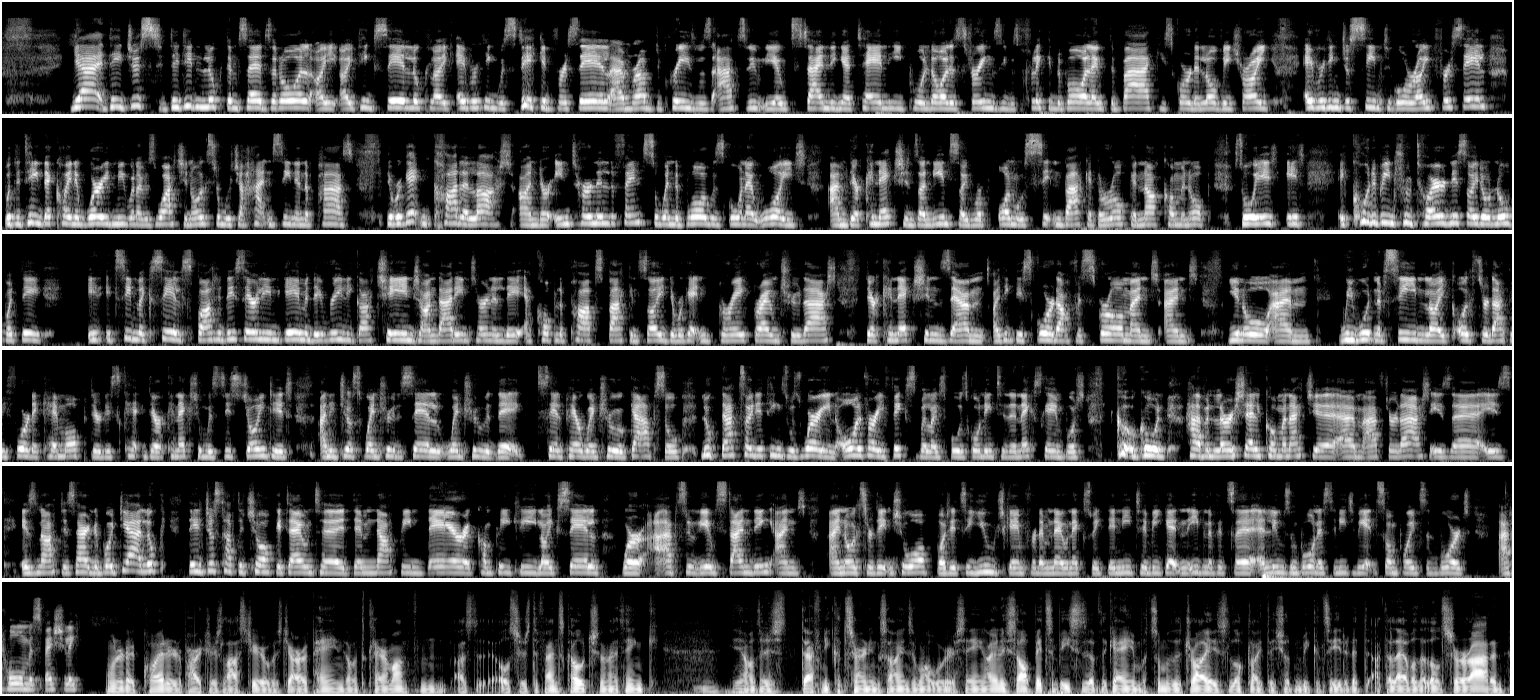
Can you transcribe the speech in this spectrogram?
yeah, they just they didn't look themselves at all. I I think Sale looked like everything was sticking for Sale. Um, Rob du Preez was absolutely outstanding at ten. He pulled all the strings. He was flicking the ball out the back. He scored a lovely try. Everything just seemed to go right for Sale. But the thing that kind of worried me when I was watching Ulster, which I hadn't seen in the past, they were getting caught a lot on their internal defense. So when the ball was going out wide, um, their connections on the inside were almost sitting back at the rock and not coming up. So it it it could have been through tiredness. I don't know, but they really it, it seemed like Sale spotted this early in the game and they really got change on that internal. They a couple of pops back inside. They were getting great ground through that. Their connections, um, I think they scored off a scrum and and you know, um, we wouldn't have seen like Ulster that before they came up. Their dis- their connection was disjointed and it just went through the Sale, went through the Sale player went through a gap. So look, that side of things was worrying. All very fixable, I suppose, going into the next game. But go, going having La Rochelle coming at you um after that is uh is is not disheartening. But yeah, look, they'll just have to chalk it down to them not being there completely. Like Sale were absolutely outstanding, and and Ulster didn't show up. But it's a huge game for them now next week. They need to be getting, even if it's a, a losing bonus, they need to be getting some points on board at home, especially. One of the quieter departures last year was Jared Payne going to Clermont from as Ulster's defence coach, and I think mm. you know, there's definitely concerning signs in what we were seeing. I only saw bits and pieces of the game, but some of the tries looked like they shouldn't be conceded at, at the level that Ulster are at, and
